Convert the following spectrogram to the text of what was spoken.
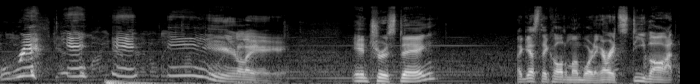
Really? Interesting. I guess they called him onboarding. All right, Steve Ott.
